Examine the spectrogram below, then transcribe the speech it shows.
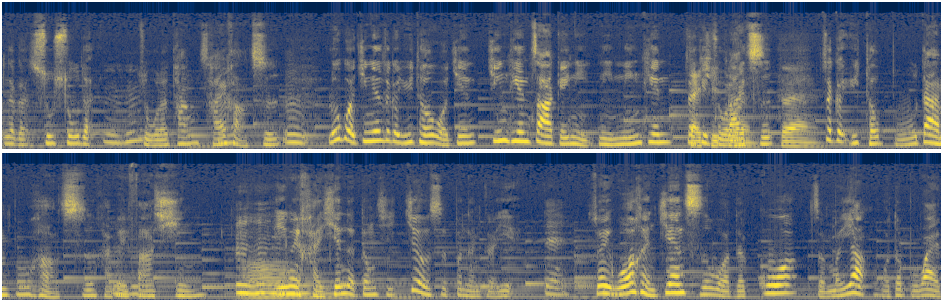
那个酥酥的，煮了汤才好吃。嗯，如果今天这个鱼头我今天今天炸给你，你明天再去煮来吃，对，这个鱼头不但不好吃，还会发腥。嗯，因为海鲜的东西就是不能隔夜，对，所以我很坚持我的锅怎么样，我都不外。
